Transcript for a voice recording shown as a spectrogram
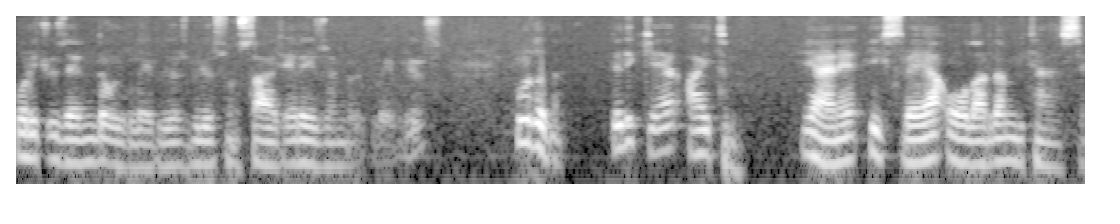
for each üzerinde uygulayabiliyoruz. Biliyorsunuz sadece array üzerinde uygulayabiliyoruz. Burada da dedik ki eğer item yani x veya o'lardan bir tanesi.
